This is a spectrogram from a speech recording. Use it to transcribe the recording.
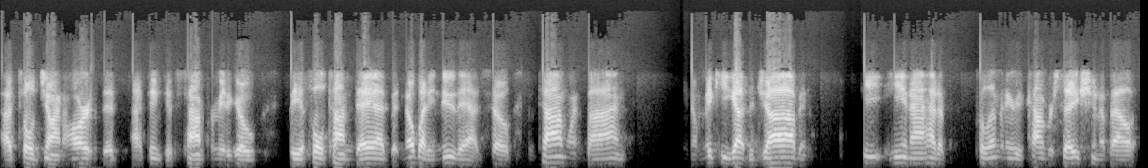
I told John Hart that I think it's time for me to go be a full time dad, but nobody knew that. So time went by, and you know Mickey got the job, and he he and I had a preliminary conversation about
